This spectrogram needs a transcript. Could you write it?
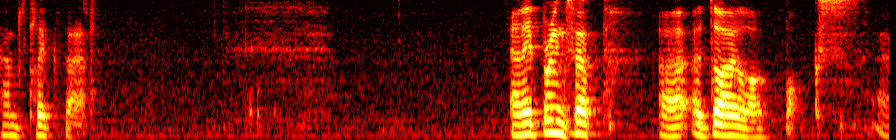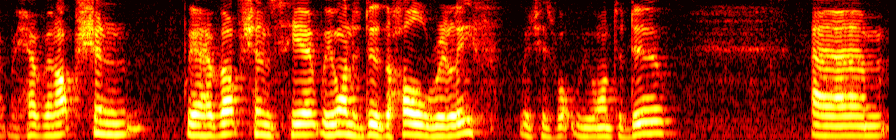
and click that. And it brings up uh, a dialog box. Uh, we have an option, we have options here. We want to do the whole relief, which is what we want to do. Um,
